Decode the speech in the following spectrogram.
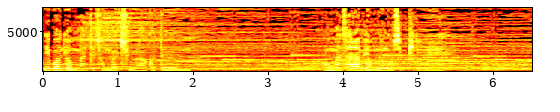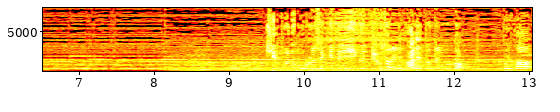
이번이 엄마한테 정말 중요하거든. 엄만 사람이 없는 곳이 필요해. 쥐뿔도 모르는 새끼들이 그 표절이나 많이 떠드는 거고 두고 봐.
